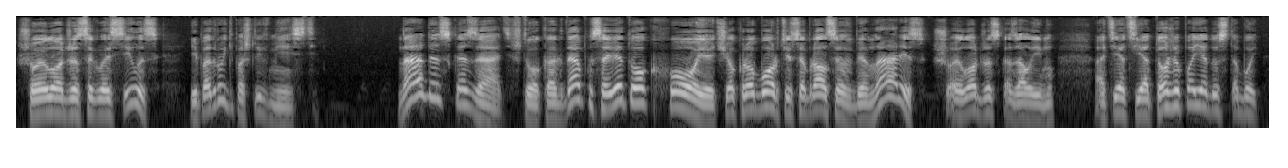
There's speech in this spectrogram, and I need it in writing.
Шойлоджа согласилась, и подруги пошли вместе. Надо сказать, что когда по совету Окхоя Чокроборти собрался в Бенарис, Шойлоджа сказал ему, «Отец, я тоже поеду с тобой». —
